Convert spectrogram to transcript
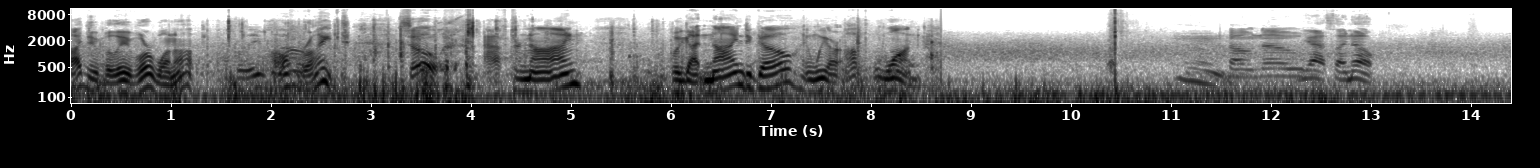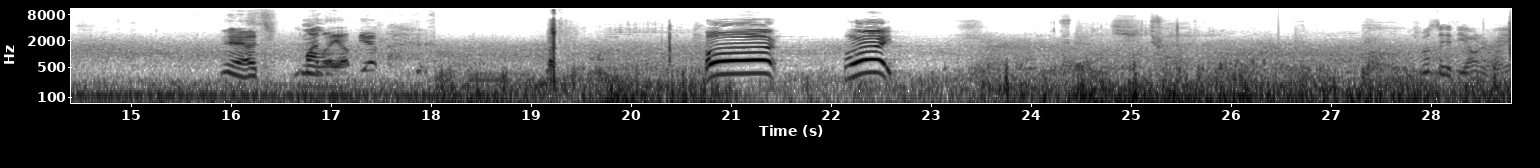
I do believe we're one up. believe so. All right. So, after nine, we got nine to go, and we are up one. Hmm. Oh no. Yes, I know. Yeah, it's my layup, yep. Four! All right! Supposed to hit the owner, right?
